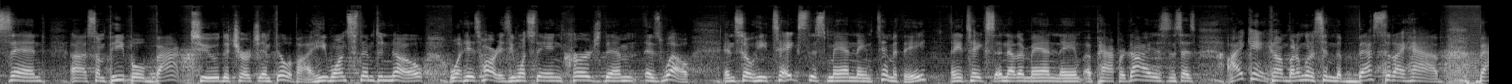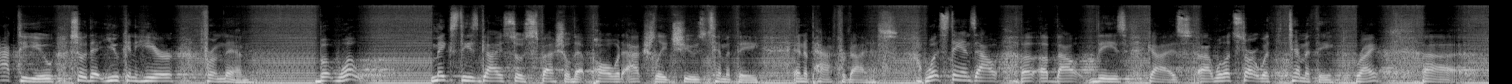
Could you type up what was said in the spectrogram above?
send uh, some people back to the church in Philippi. He wants them to know what his heart is. He wants to encourage them as well. And so he takes this man named Timothy, and he takes another man named Epaphroditus and says, I can't come, but I'm going to send the best that I have back to you so that you can hear from them. But what makes these guys so special that Paul would actually choose Timothy and Epaphroditus? What stands out uh, about these guys? Uh, well, let's start with Timothy, right? Uh,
